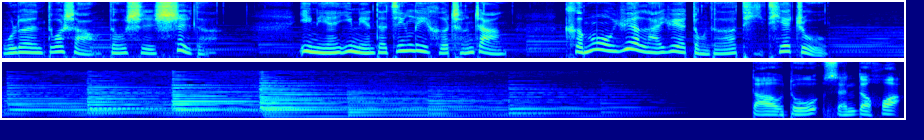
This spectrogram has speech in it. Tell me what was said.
无论多少都是是的。一年一年的经历和成长，可慕越来越懂得体贴主。导读神的话，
